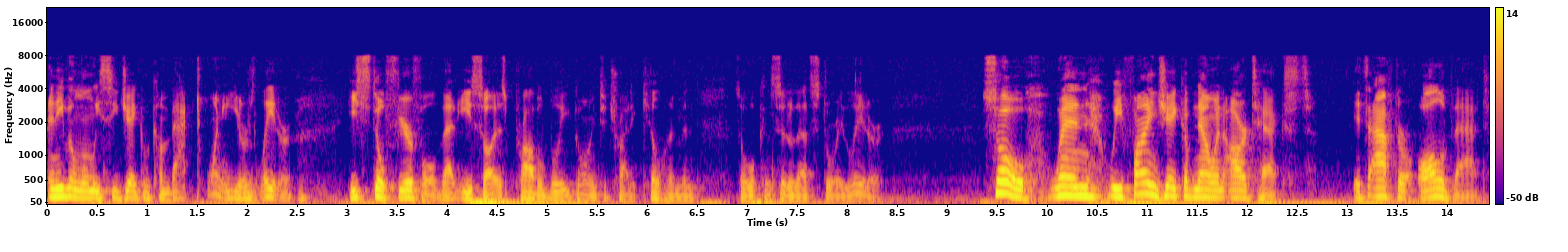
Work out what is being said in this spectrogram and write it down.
And even when we see Jacob come back 20 years later, he's still fearful that Esau is probably going to try to kill him. And so we'll consider that story later. So when we find Jacob now in our text, it's after all of that.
